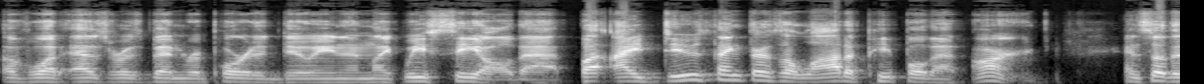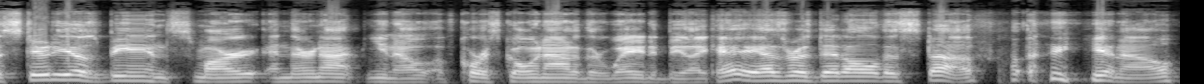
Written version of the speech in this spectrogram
of what Ezra's been reported doing and like we see all that. But I do think there's a lot of people that aren't. And so the studio's being smart and they're not, you know, of course, going out of their way to be like, hey, Ezra did all this stuff, you know.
